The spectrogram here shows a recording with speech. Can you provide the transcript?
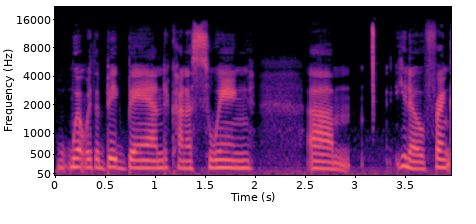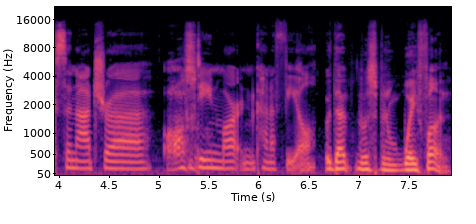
went with a big band, kind of swing, um, you know, Frank Sinatra, Awesome. Dean Martin kind of feel. That must have been way fun.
